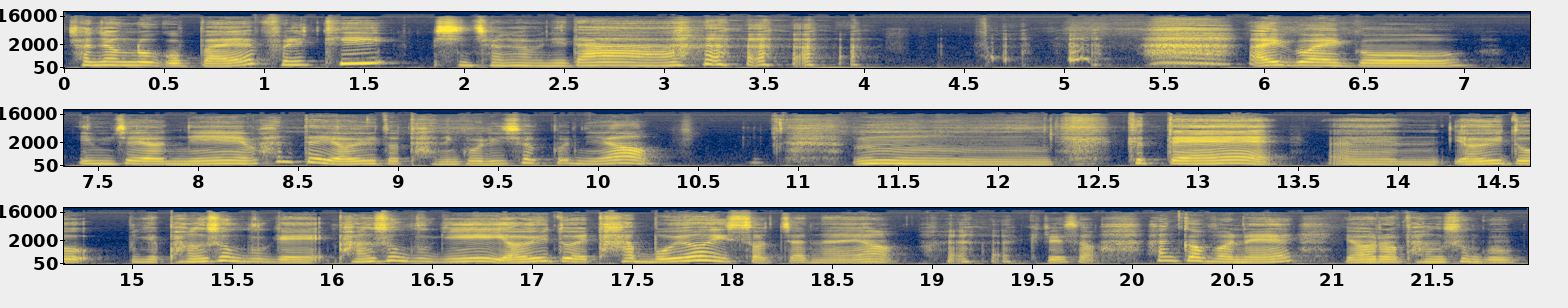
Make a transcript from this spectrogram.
전영록 오빠의 불티 신청합니다. 아이고, 아이고. 임재현님, 한때 여의도 단골이셨군요. 음, 그때, 음, 여의도, 방송국에, 방송국이 여의도에 다 모여 있었잖아요. 그래서 한꺼번에 여러 방송국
